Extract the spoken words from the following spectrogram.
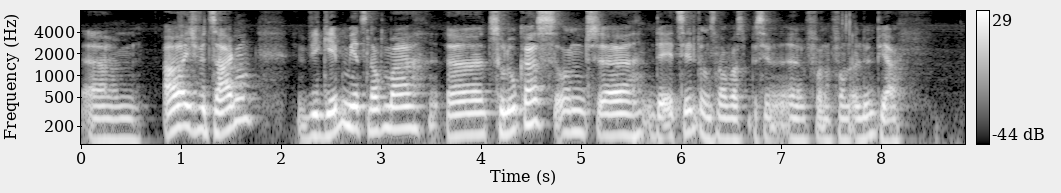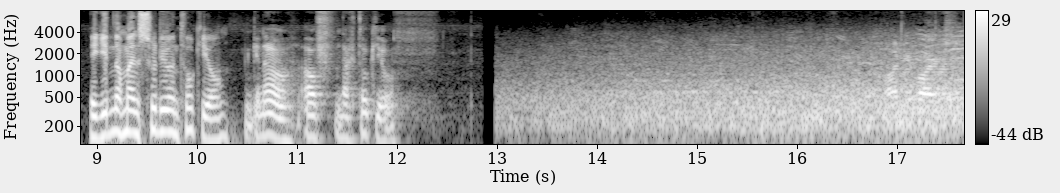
Ähm, aber ich würde sagen, wir geben jetzt nochmal äh, zu Lukas und äh, der erzählt uns noch was ein bisschen äh, von, von Olympia. Wir gehen nochmal ins Studio in Tokio. Genau, auf nach Tokio. On your march.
